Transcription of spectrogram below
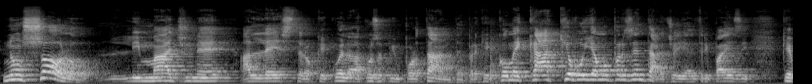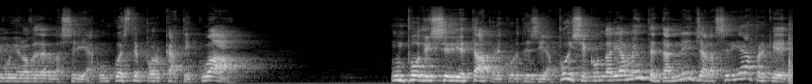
non solo l'immagine all'estero, che quella è la cosa più importante, perché come cacchio vogliamo presentare, cioè gli altri paesi che vogliono vedere la Serie A, con queste porcate qua, un po' di serietà per cortesia. Poi secondariamente danneggia la Serie A perché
